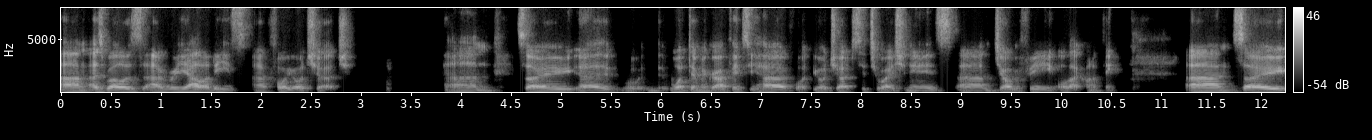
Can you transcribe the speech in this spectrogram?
um, as well as uh, realities uh, for your church. Um, so, uh, what demographics you have, what your church situation is, um, geography, all that kind of thing. Um, so,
